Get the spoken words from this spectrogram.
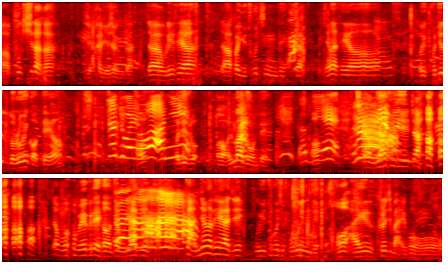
아, 푹 쉬다가 이제 갈 예정입니다. 자, 우리 세야, 자 아빠 유튜브 찍는데, 자 안녕하세요. 여기 거제도 놀러 오니까 어때요? 진짜 좋아요. 어? 아니 거제도 어, 얼마 좋은데? 여기에 자 우리 하준이 자, 자 뭐 왜 그래요? 자 우리 하준이, 자 안녕하세요 해야지. 우리 유튜브 지금 보고 있는데, 어 아유 그러지 말고.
